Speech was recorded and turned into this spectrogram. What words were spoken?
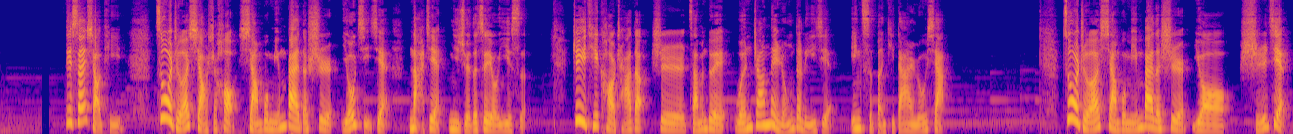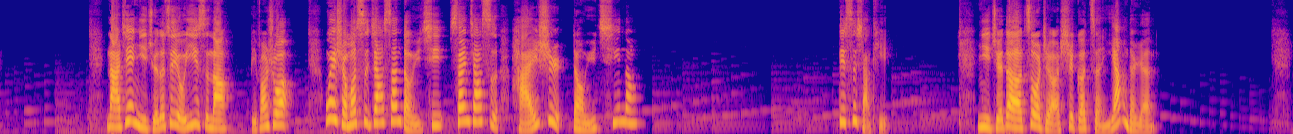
第三小题，作者小时候想不明白的事有几件？哪件你觉得最有意思？这一题考察的是咱们对文章内容的理解，因此本题答案如下：作者想不明白的事有十件，哪件你觉得最有意思呢？比方说，为什么四加三等于七，三加四还是等于七呢？第四小题，你觉得作者是个怎样的人？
